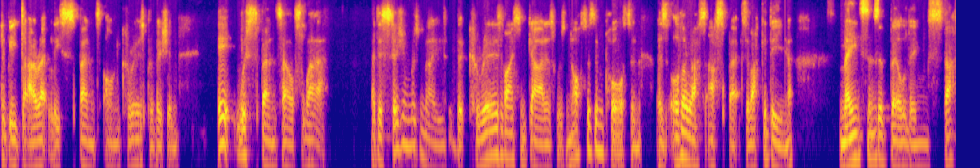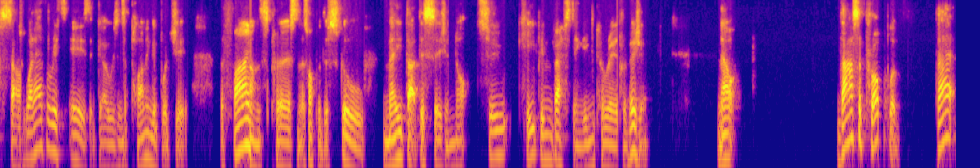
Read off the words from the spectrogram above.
to be directly spent on careers provision, it was spent elsewhere. A decision was made that careers advice and guidance was not as important as other as- aspects of academia, maintenance of buildings, staff salaries, whatever it is that goes into planning a budget. The finance person at the top of the school made that decision not to keep investing in career provision. Now, that's a problem. That,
